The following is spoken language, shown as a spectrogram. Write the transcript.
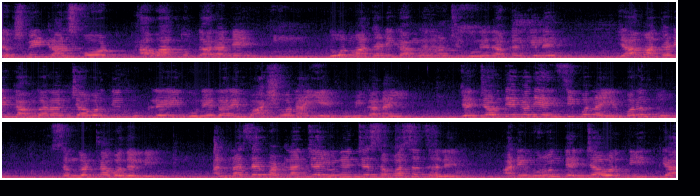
लक्ष्मी ट्रान्सपोर्ट हा वाहतूकदाराने दोन माथाडी कामगारांचे गुन्हे दाखल केले. ज्या माथाडी कामगारांच्या वरती कुठलेही गुन्हेगारी पार्श्व नाहीये भूमिका नाही. ज्यांच्यावरती एखादी एन सी पण नाहीये परंतु संघटना बदलली. अण्णासाहेब पाटलांच्या युनियनचे सभासद झाले आणि म्हणून त्यांच्यावरती त्या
